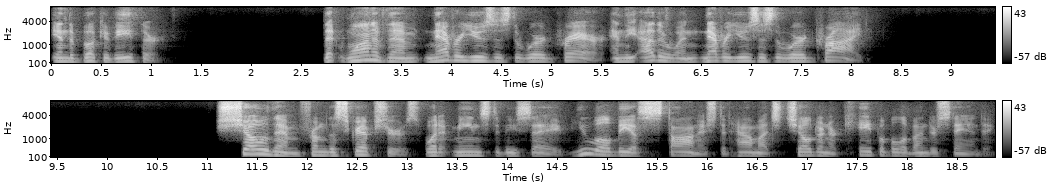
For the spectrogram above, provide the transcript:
in the Book of Ether that one of them never uses the word prayer and the other one never uses the word cried. Show them from the scriptures what it means to be saved. You will be astonished at how much children are capable of understanding.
